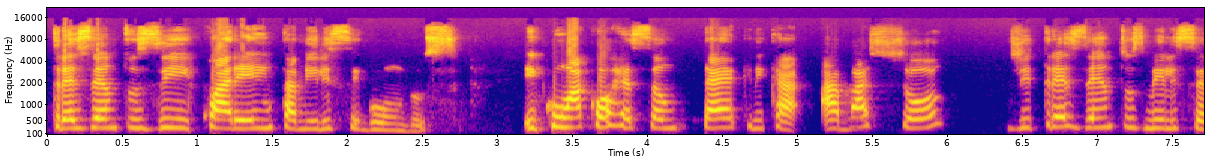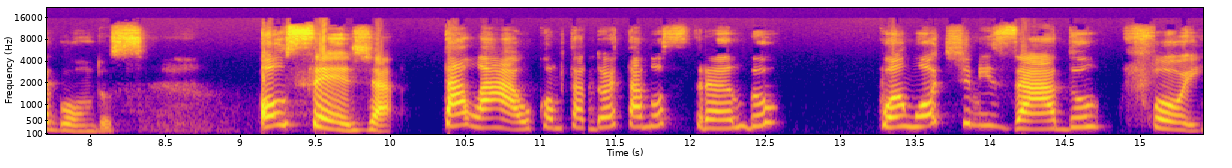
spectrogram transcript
340 milissegundos. E com a correção técnica, abaixou de 300 milissegundos. Ou seja, tá lá, o computador está mostrando quão otimizado foi.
